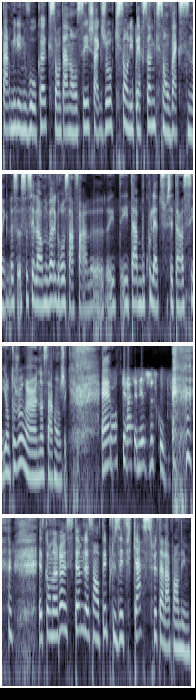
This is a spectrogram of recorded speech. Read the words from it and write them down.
parmi les nouveaux cas qui sont annoncés chaque jour, qui sont les personnes qui sont vaccinées. Là, ça, c'est leur nouvelle grosse affaire. Là. Ils, ils tapent beaucoup là-dessus ces temps-ci. Ils ont toujours un os à ronger. Euh, Conspirationniste jusqu'au bout. Est-ce qu'on aurait un système de santé plus efficace suite à la pandémie?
